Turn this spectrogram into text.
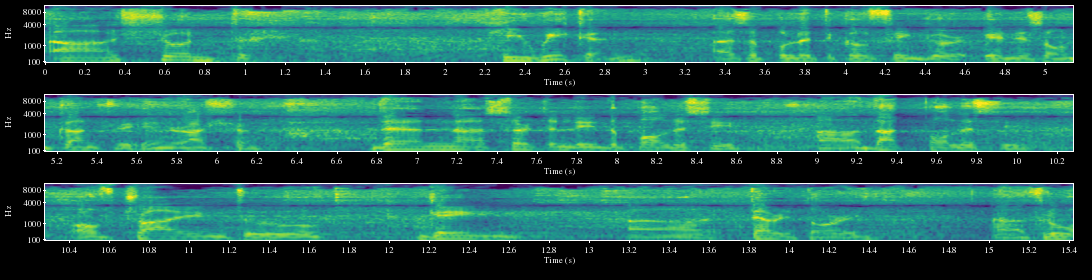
Uh, should he weaken as a political figure in his own country, in Russia, then uh, certainly the policy, uh, that policy of trying to gain uh, territory uh, through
